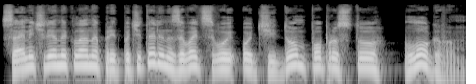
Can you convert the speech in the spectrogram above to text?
Сами члены клана предпочитали называть свой отчий дом попросту логовым.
